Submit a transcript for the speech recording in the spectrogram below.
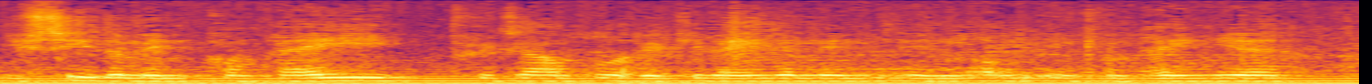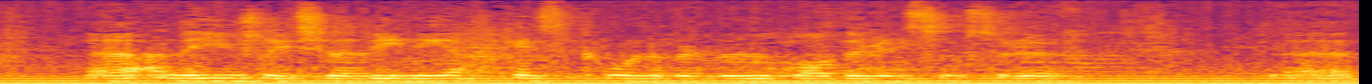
you see them in Pompeii, for example, Herculaneum in, in, in Campania, uh, and they're usually sort of leaning up against the corner of a room, or they're in some sort of um,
